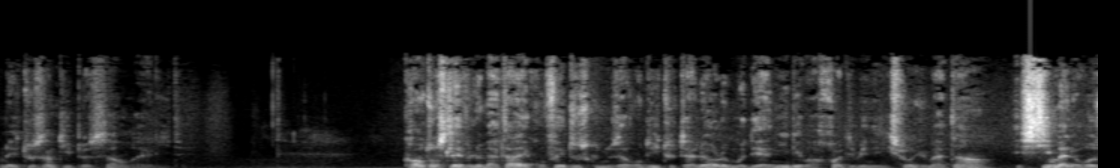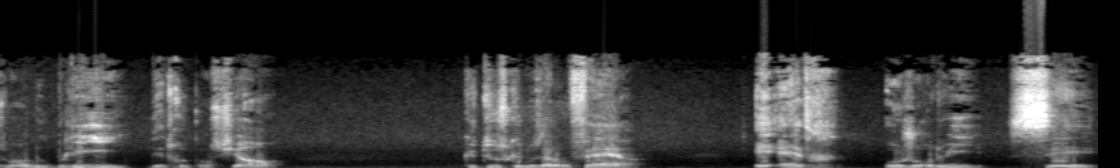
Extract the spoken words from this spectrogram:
On est tous un petit peu ça en réalité. Quand on se lève le matin et qu'on fait tout ce que nous avons dit tout à l'heure, le des les brachot, les bénédictions du matin, et si malheureusement on oublie d'être conscient que tout ce que nous allons faire et être aujourd'hui, c'est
